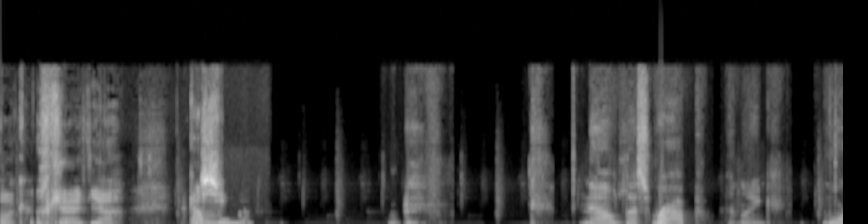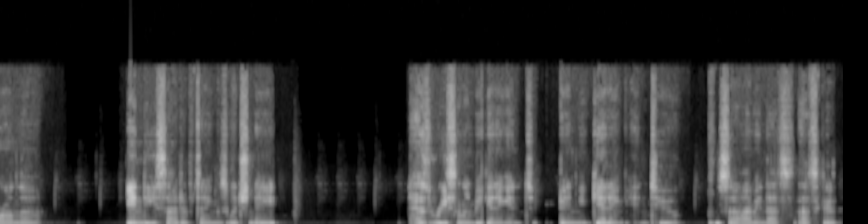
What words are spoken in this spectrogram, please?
Fuck. Okay, yeah. So, Um, man. Now less rap and like more on the indie side of things, which Nate has recently been getting into. Been getting into. So I mean that's that's good.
